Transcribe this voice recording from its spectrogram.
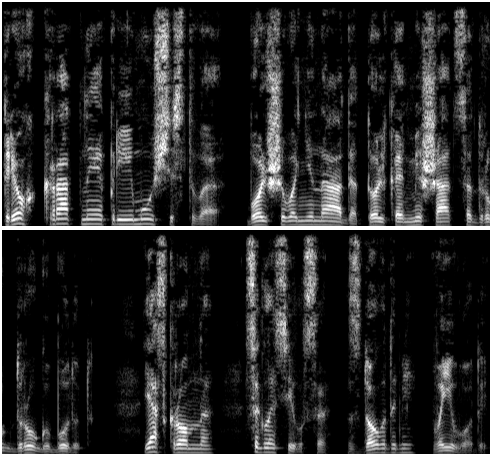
Трехкратное преимущество, большего не надо, только мешаться друг другу будут. Я скромно согласился с доводами воеводы.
